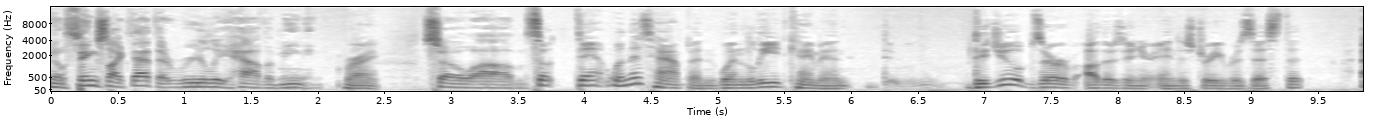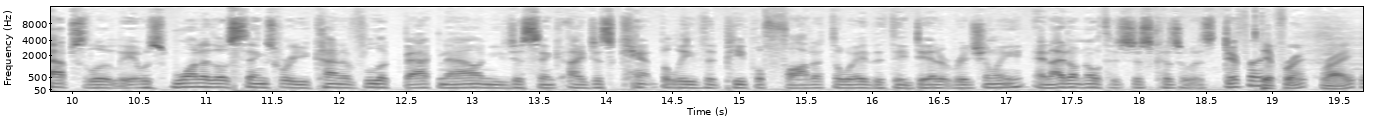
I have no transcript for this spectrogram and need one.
you know, things like that that really have a meaning. Right. So, um, So, Dan, when this happened, when LEED came in, did you observe others in your industry resist it? Absolutely, it was one of those things where you kind of look back now and you just think, I just can't believe that people fought it the way that they did originally. And I don't know if it's just because it was different. Different, right?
